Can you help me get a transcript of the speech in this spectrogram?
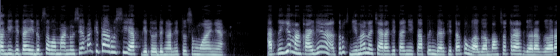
lagi kita hidup sama manusia mah kita harus siap gitu dengan itu semuanya. Artinya makanya terus gimana cara kita nyikapin biar kita tuh nggak gampang stres gara-gara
